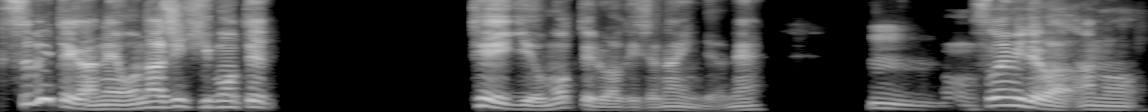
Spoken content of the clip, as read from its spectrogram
すべてがね、同じひも手定義を持ってるわけじゃないんだよね。うん。うんそういう意味では、あの、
